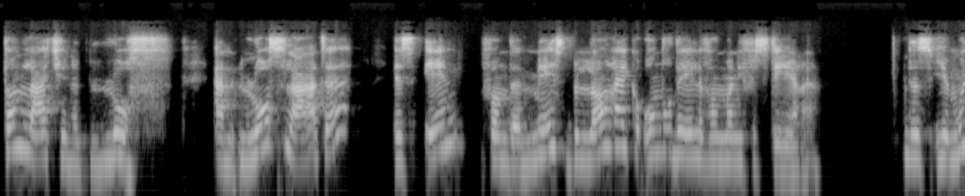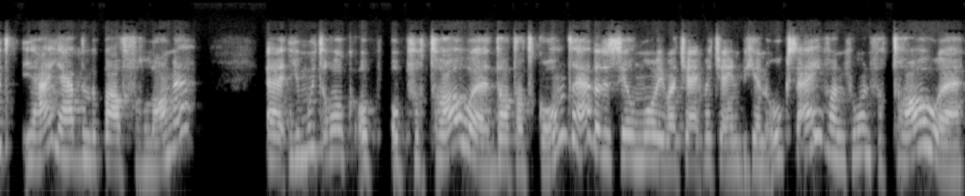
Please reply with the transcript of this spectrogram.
dan laat je het los. En loslaten is een van de meest belangrijke onderdelen van manifesteren. Dus je, moet, ja, je hebt een bepaald verlangen. Eh, je moet er ook op, op vertrouwen dat dat komt. Hè? Dat is heel mooi wat jij, wat jij in het begin ook zei. Van gewoon vertrouwen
